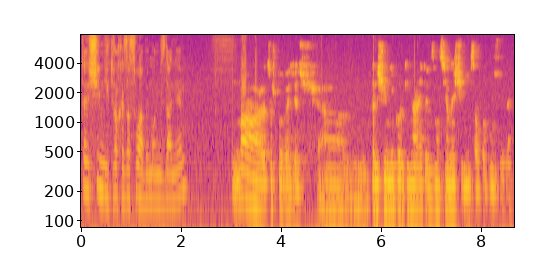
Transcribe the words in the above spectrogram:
ten silnik trochę za słaby moim zdaniem. No, ale cóż powiedzieć, e, ten silnik oryginalnie to jest wzmocniony silnik z autobusu, więc...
